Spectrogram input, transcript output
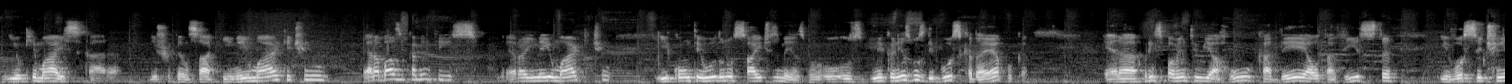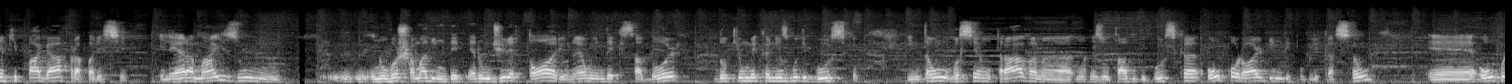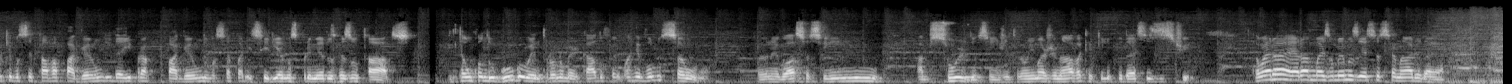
E o que mais, cara? Deixa eu pensar aqui, e-mail marketing era basicamente isso era e-mail marketing e conteúdo nos sites mesmo. Os mecanismos de busca da época era principalmente o Yahoo, KD, Alta Vista, e você tinha que pagar para aparecer. Ele era mais um, eu não vou chamar de era um diretório, né, um indexador do que um mecanismo de busca. Então você entrava na, no resultado de busca ou por ordem de publicação é, ou porque você estava pagando e daí para pagando você apareceria nos primeiros resultados. Então, quando o Google entrou no mercado, foi uma revolução. Né? Foi um negócio assim absurdo, assim, a gente não imaginava que aquilo pudesse existir. Então era, era mais ou menos esse o cenário da época.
